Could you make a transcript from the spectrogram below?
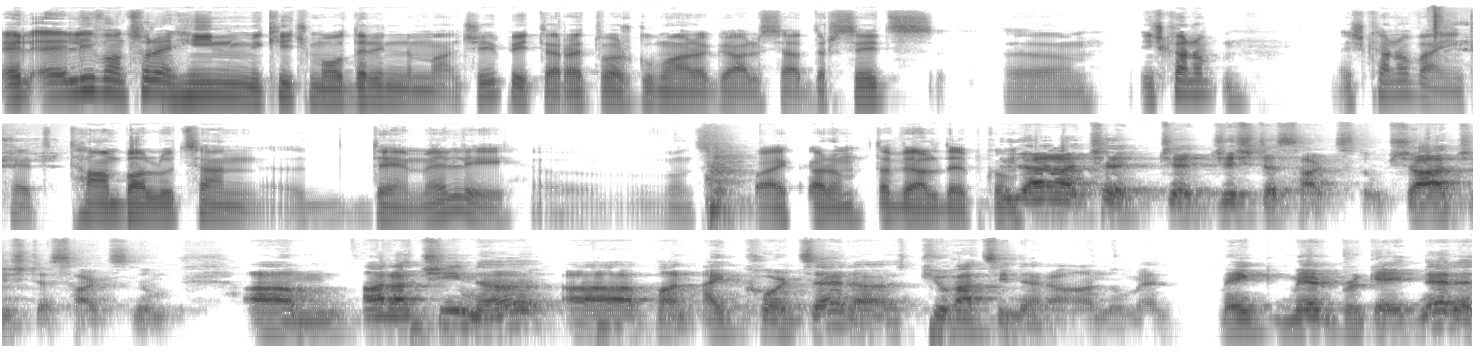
էլի ոնց որ են հին մի քիչ մոդերին նման, չի, Պիտեր, այդ որ գումարը գալիս է դրսից, ինչքանով ինչքանով է ինքը այդ թամբալության դեմ էլի ոնց է պայքարում տվյալ դեպքում։ Դա չէ, չէ, ճիշտ է հարցնում, շատ ճիշտ է հարցնում։ Ամ առաջինը, բան այդ կորձերը քյուրացիները անում են։ Մենք մեր բրիգեդները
